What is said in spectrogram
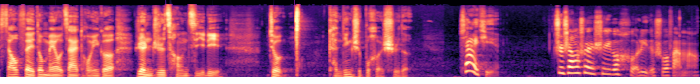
消费都没有在同一个认知层级里，就肯定是不合适的。下一题，智商税是一个合理的说法吗？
